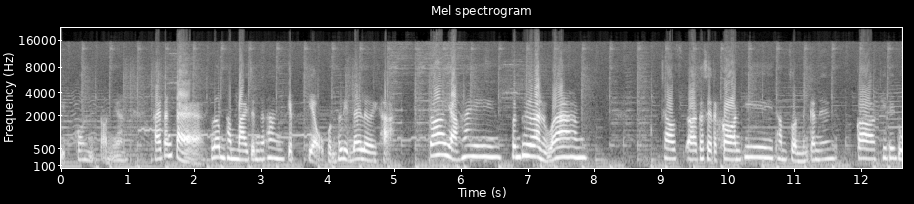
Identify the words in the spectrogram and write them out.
ีดพ่นตอนเนี้ยใช้ตั้งแต่เริ่มทำใบจนกระทั่งเก็บเกี่ยวผลผลิตได้เลยค่ะ ก็อยากให้เพื่อนๆหรือว่า ชาวเกษตรกรที่ทำสวนเหมือนกันเนี่ยก็ที่ได้ดู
